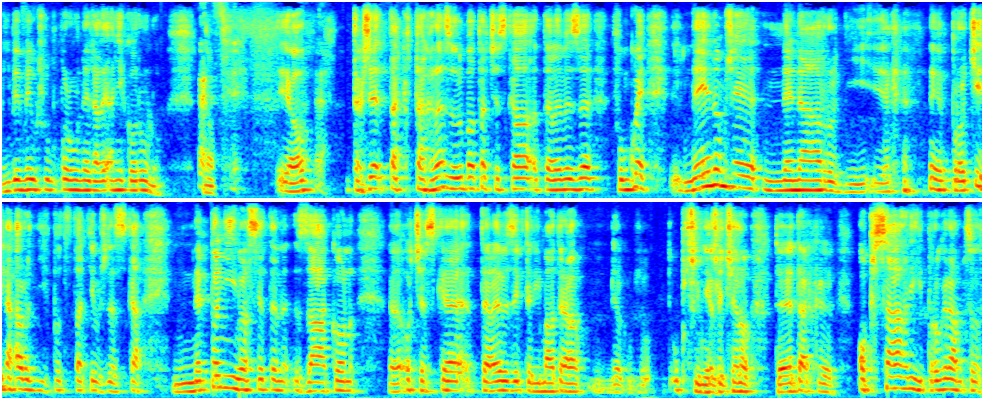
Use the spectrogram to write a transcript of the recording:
oni by mi už úplnou nedali ani korunu. No. Jo, takže tak, takhle zhruba ta česká televize funguje. Nejenom, že je nenárodní, je protinárodní v podstatě už dneska, neplní vlastně ten zákon o české televizi, který má teda, jak, upřímně řečeno, to je tak obsáhlý program, co,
